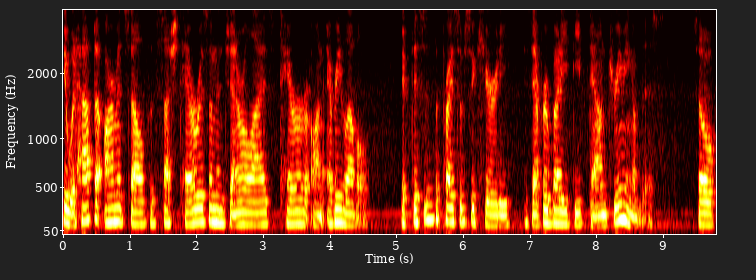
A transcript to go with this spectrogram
It would have to arm itself with such terrorism and generalized terror on every level. If this is the price of security, is everybody deep down dreaming of this? So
